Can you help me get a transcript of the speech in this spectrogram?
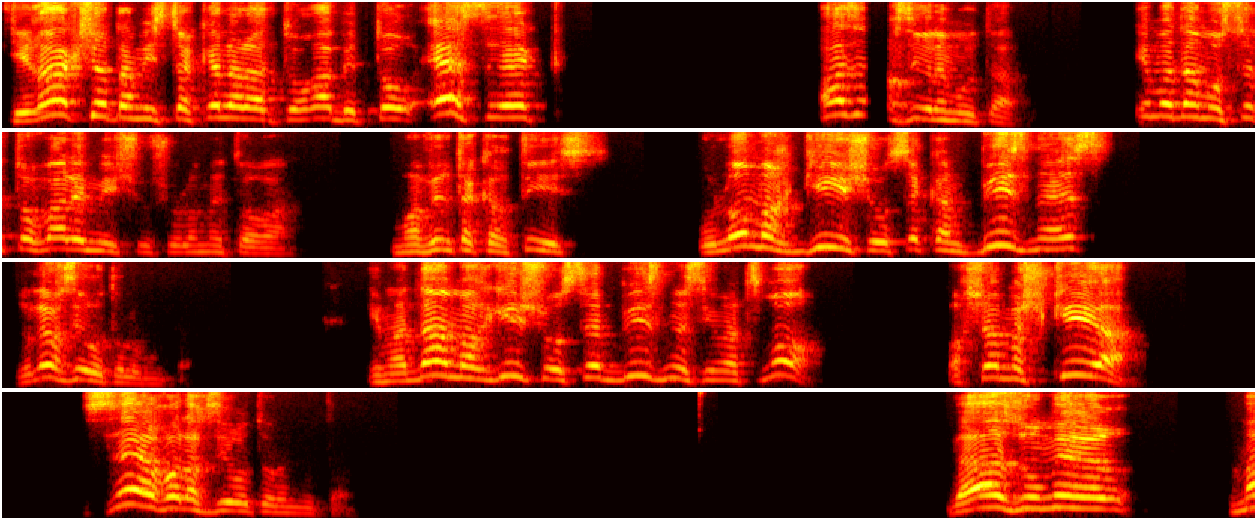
כי רק כשאתה מסתכל על התורה בתור עסק, אז זה מחזיר למותר. אם אדם עושה טובה למישהו שהוא לומד תורה, הוא מעביר את הכרטיס, הוא לא מרגיש שהוא עושה כאן ביזנס, זה לא יחזיר אותו למותר. אם אדם מרגיש שהוא עושה ביזנס עם עצמו, ועכשיו משקיע, זה יכול להחזיר אותו למותר. ואז הוא אומר, מה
